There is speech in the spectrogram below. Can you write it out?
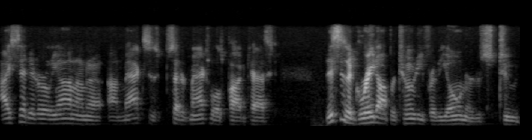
I said it early on on a, on Max's Cedric Maxwell's podcast. This is a great opportunity for the owners to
